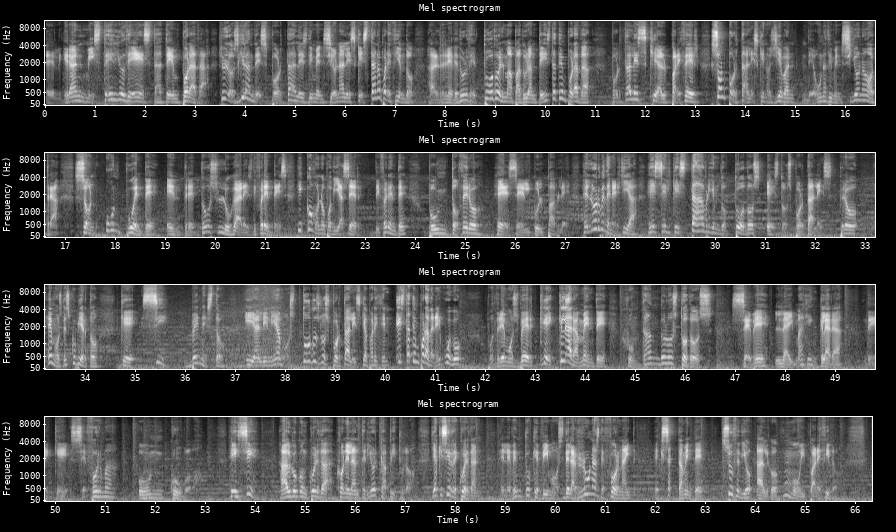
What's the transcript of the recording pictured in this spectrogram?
El gran misterio de esta temporada los grandes portales dimensionales que están apareciendo alrededor de todo el mapa durante esta temporada, portales que al parecer son portales que nos llevan de una dimensión a otra, son un puente entre dos lugares diferentes y como no podía ser diferente, punto cero es el culpable. El orbe de energía es el que está abriendo todos estos portales. Pero hemos descubierto que si ven esto y alineamos todos los portales que aparecen esta temporada en el juego, podremos ver que claramente, juntándolos todos, se ve la imagen clara de que se forma un cubo. Y sí, algo concuerda con el anterior capítulo, ya que si recuerdan, el evento que vimos de las runas de Fortnite exactamente sucedió algo muy parecido.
